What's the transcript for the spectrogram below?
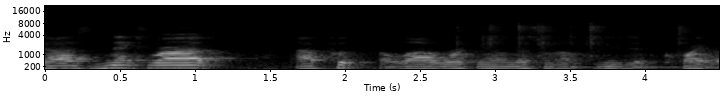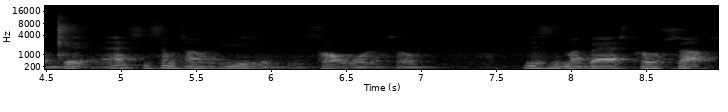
guys, next rod, I put a lot of work in on this one. I've used it quite a bit. Actually sometimes I use it in salt water. So this is my Bass Pro Shops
